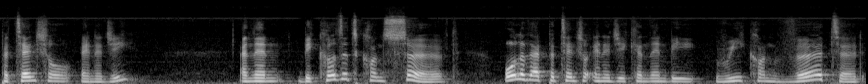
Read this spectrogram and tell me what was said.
potential energy. And then because it's conserved, all of that potential energy can then be reconverted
